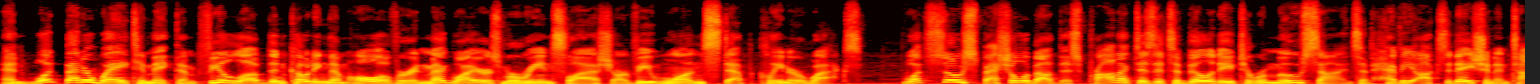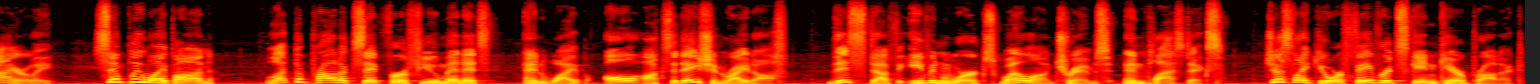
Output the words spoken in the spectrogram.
And what better way to make them feel loved than coating them all over in Meguiar's Marine Slash RV One Step Cleaner Wax. What's so special about this product is its ability to remove signs of heavy oxidation entirely. Simply wipe on, let the product sit for a few minutes, and wipe all oxidation right off. This stuff even works well on trims and plastics. Just like your favorite skincare product,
